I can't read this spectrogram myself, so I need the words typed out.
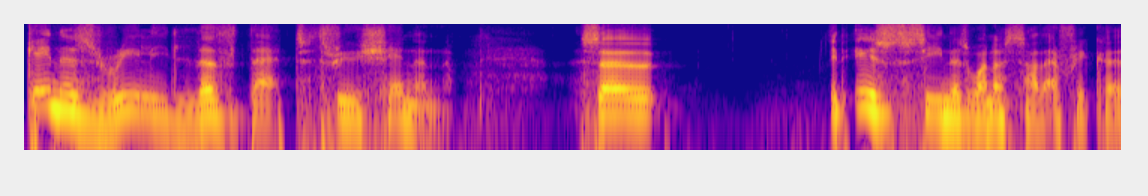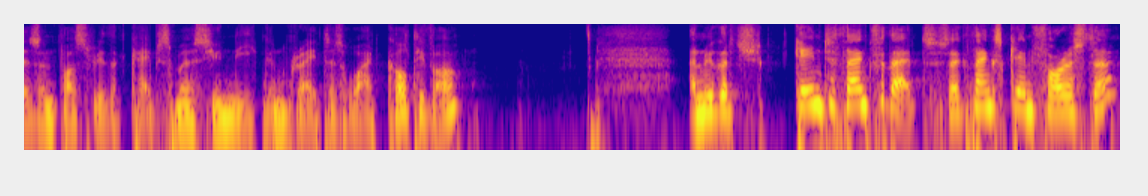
Ken has really lived that through Chenin. So it is seen as one of South Africa's and possibly the Cape's most unique and greatest white cultivar. And we've got Ken to thank for that. So thanks, Ken Forrester.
